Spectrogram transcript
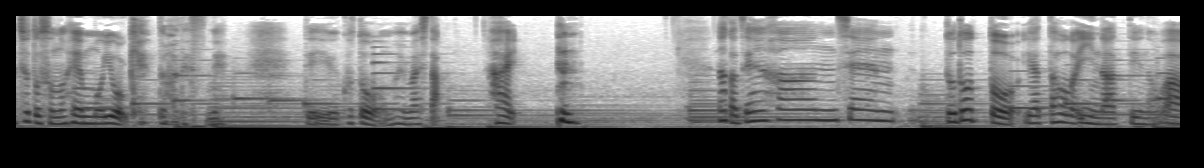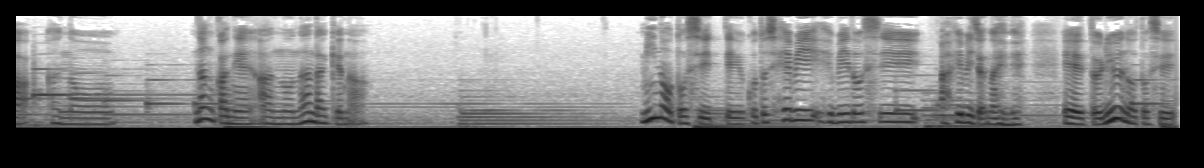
あちょっとその辺も要検討ですね。っていうことを思いました。はい。なんか前半戦ドドッとやった方がいいなっていうのはあのなんかねあのなんだっけな「美の年」っていう今年蛇蛇年あ蛇じゃないね。えーと、龍の年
